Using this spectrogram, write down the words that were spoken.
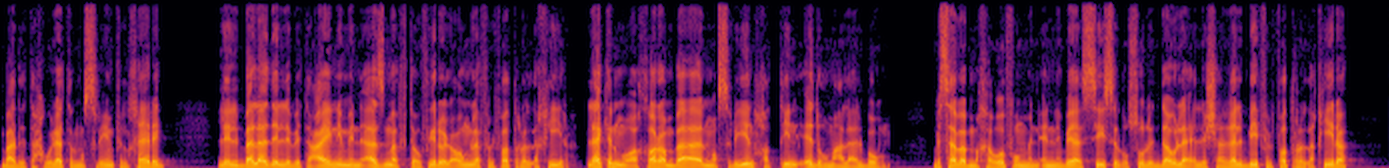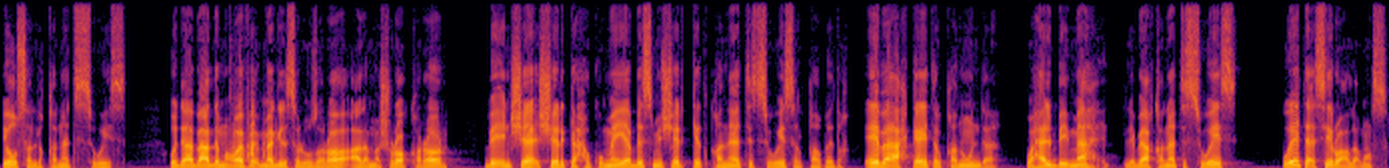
بعد تحويلات المصريين في الخارج للبلد اللي بتعاني من أزمة في توفير العملة في الفترة الأخيرة. لكن مؤخرا بقى المصريين حاطين إيدهم على قلبهم. بسبب مخاوفهم من إن بيع السيسي لأصول الدولة اللي شغال بيه في الفترة الأخيرة يوصل لقناة السويس وده بعد ما وافق مجلس الوزراء على مشروع قرار بإنشاء شركة حكومية باسم شركة قناة السويس القابضة إيه بقى حكاية القانون ده؟ وهل بيمهد لبيع قناة السويس؟ وإيه تأثيره على مصر؟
